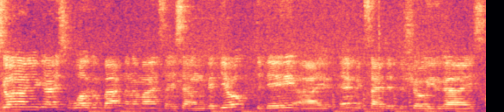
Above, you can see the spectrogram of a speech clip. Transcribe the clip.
What's going on you guys? Welcome back na naman sa isang video. Today, I am excited to show you guys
